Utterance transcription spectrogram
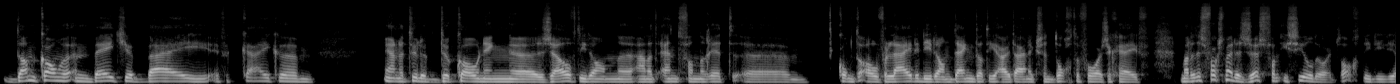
dan komen we een beetje bij, even kijken. Ja, natuurlijk de koning eh, zelf, die dan aan het eind van de rit ehm, komt te overlijden. Die dan denkt dat hij uiteindelijk zijn dochter voor zich heeft. Maar dat is volgens mij de zus van Isildur, toch? Die die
